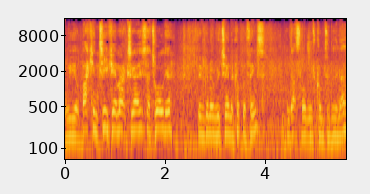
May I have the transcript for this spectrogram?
We are back in TK Maxx, guys. I told you we were going to return a couple of things, and that's what we've come to do now.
